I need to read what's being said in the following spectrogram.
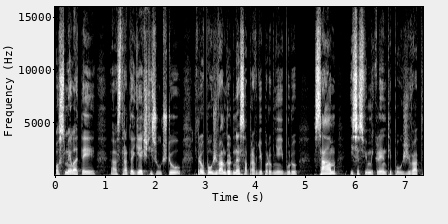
osmi lety uh, strategie čtyř účtů, kterou používám dodnes a pravděpodobně ji budu sám i se svými klienty používat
